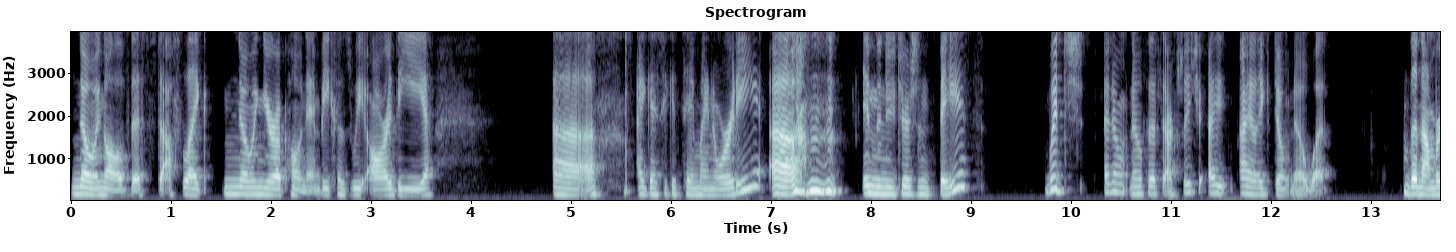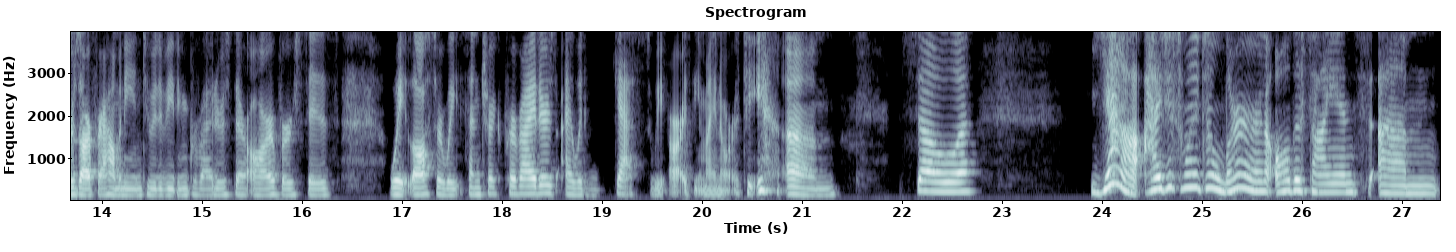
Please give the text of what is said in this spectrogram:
knowing all of this stuff, like knowing your opponent, because we are the, uh, I guess you could say, minority um, in the nutrition space, which I don't know if that's actually true. I, I like don't know what the numbers are for how many intuitive eating providers there are versus weight loss or weight centric providers, I would guess we are the minority. Um, so, yeah, I just wanted to learn all the science um,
